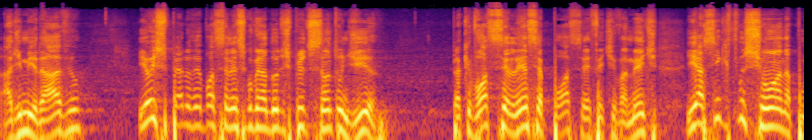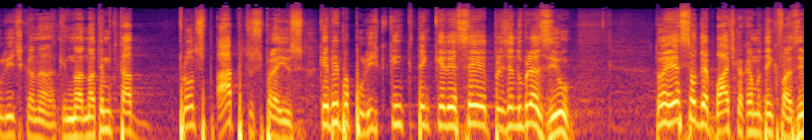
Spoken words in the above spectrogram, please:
admirável, e eu espero ver Vossa Excelência governador do Espírito Santo um dia para que Vossa Excelência possa efetivamente. E é assim que funciona a política, na, que nós, nós, temos que estar prontos, aptos para isso. Quem vem para a política, quem tem que querer ser presidente do Brasil. Então, esse é o debate que a Câmara tem que fazer,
